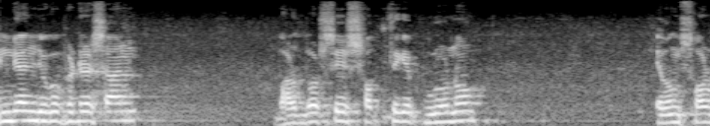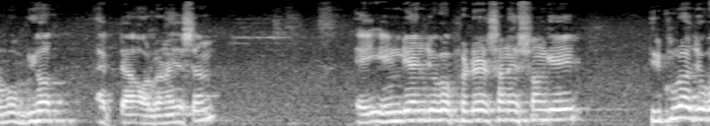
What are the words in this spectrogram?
ইন্ডিয়ান যোগ ফেডারেশান ভারতবর্ষের সবথেকে পুরনো এবং সর্ববৃহৎ একটা অর্গানাইজেশন। এই ইন্ডিয়ান যোগ ফেডারেশনের সঙ্গে ত্রিপুরা যোগ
